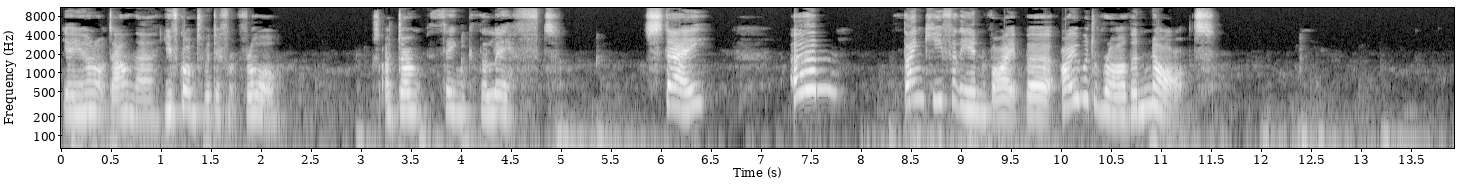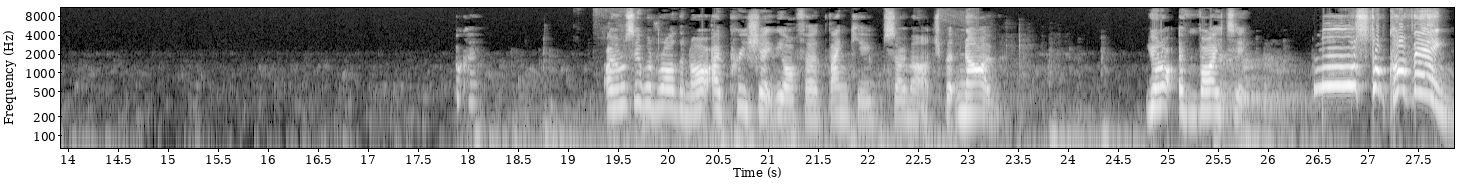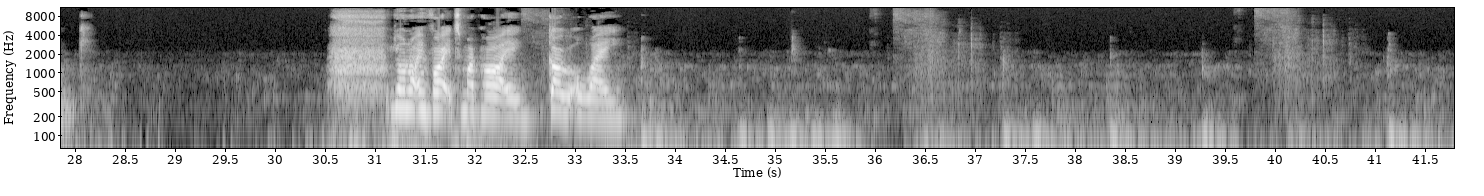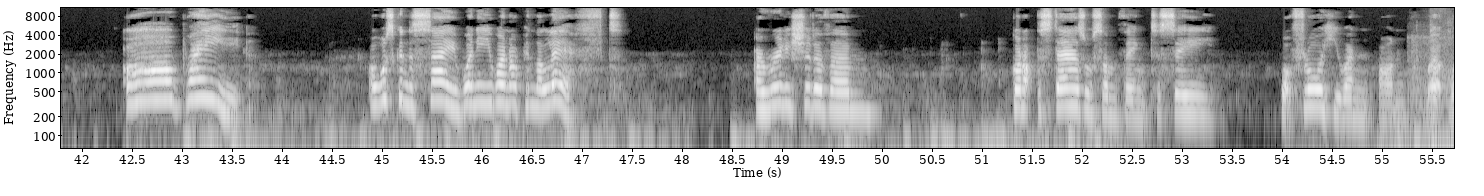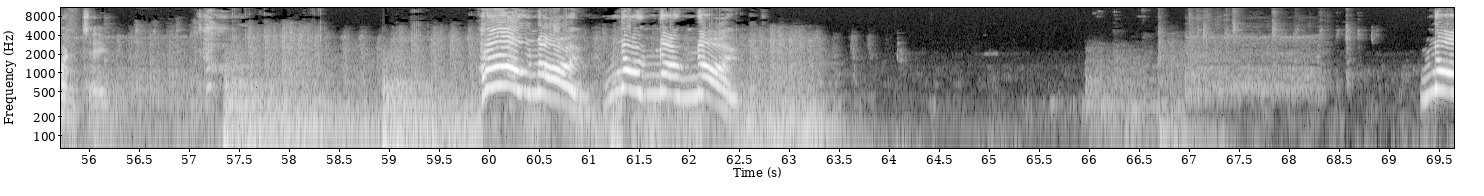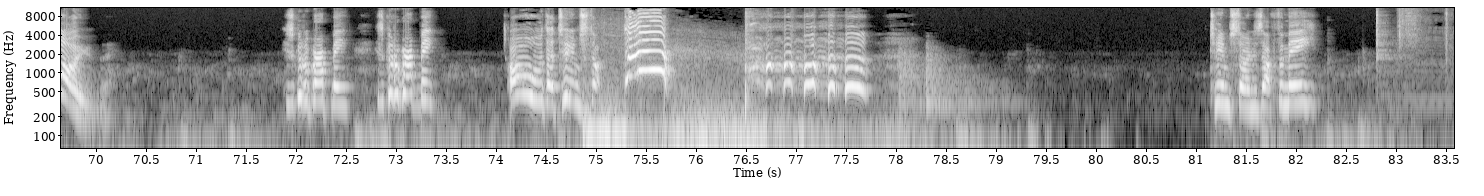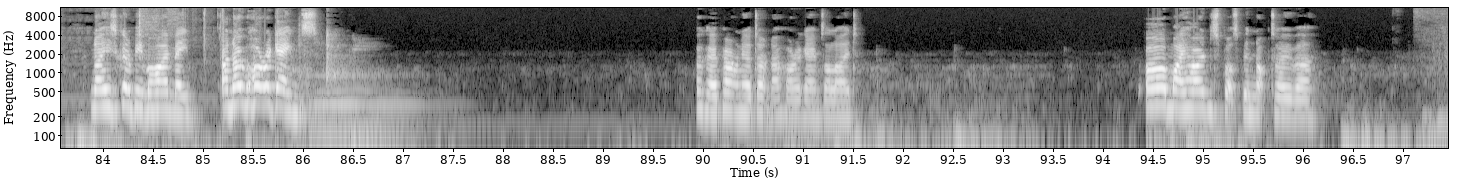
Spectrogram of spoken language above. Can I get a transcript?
Yeah, you're not down there. You've gone to a different floor. I don't think the lift. Stay? Um, thank you for the invite, but I would rather not. Okay. I honestly would rather not. I appreciate the offer. Thank you so much. But no. You're not invited. No, stop coughing! You're not invited to my party. Go away. Oh, wait. I was going to say, when he went up in the lift, I really should have um, gone up the stairs or something to see what floor he went on, uh, went to. no! No, no, no! He's gonna grab me. He's gonna grab me. Oh, the tombstone. Ah! tombstone, is that for me? No, he's to be behind me. I know horror games. Okay, apparently I don't know horror games. I lied. Oh, my hiding spot's been knocked over.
